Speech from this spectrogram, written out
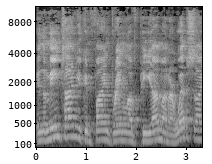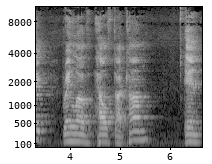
In the meantime, you can find Brain Love PM on our website, brainlovehealth.com, and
